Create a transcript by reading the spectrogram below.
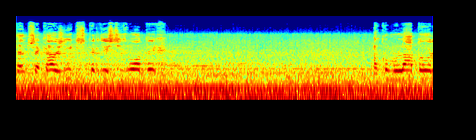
Ten przekaźnik 40 zł. Akumulator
